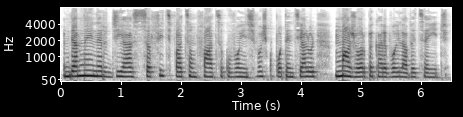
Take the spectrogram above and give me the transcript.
îndeamnă energia să fiți față în față cu voi înși vă și cu potențialul major pe care voi îl aveți aici.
